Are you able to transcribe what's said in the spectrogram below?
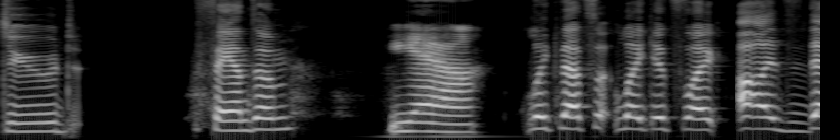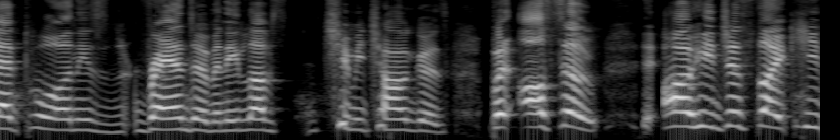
dude fandom yeah. Like that's like it's like oh it's Deadpool and he's random and he loves chimichangas, but also oh he just like he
